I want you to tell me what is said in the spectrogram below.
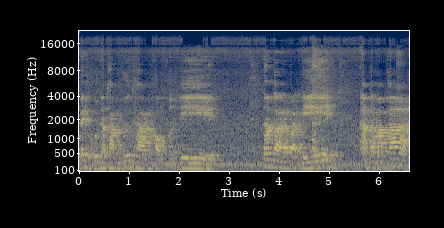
เป็นคุณธรรมพื้นฐานของคนดีนักการบัดนี้อาตมาภาพ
